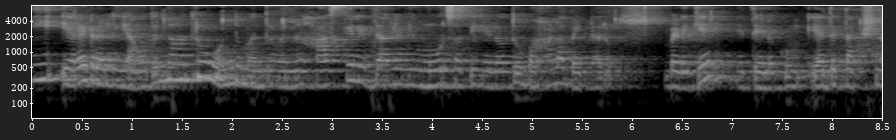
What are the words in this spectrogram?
ಈ ಎರಡರಲ್ಲಿ ಯಾವುದನ್ನಾದರೂ ಒಂದು ಮಂತ್ರವನ್ನು ಹಾಸಿಗೆಲಿದ್ದಾಗಲೇ ನೀವು ಮೂರು ಸತಿ ಹೇಳೋದು ಬಹಳ ಬೆಟರು. ಬೆಳಗ್ಗೆ ಎದ್ದೇಳಕ್ಕೂ, ಎದ್ದ ತಕ್ಷಣ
